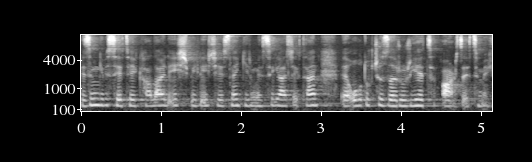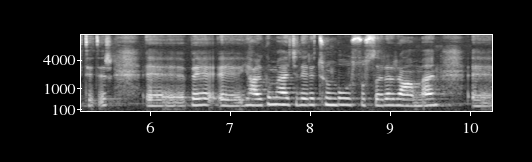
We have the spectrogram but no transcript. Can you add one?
bizim gibi STK'larla işbirliği içerisine girmesi gerçekten oldukça zaruriyet arz etmektedir. Ve yargı mercileri ve tüm bu hususlara rağmen e,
